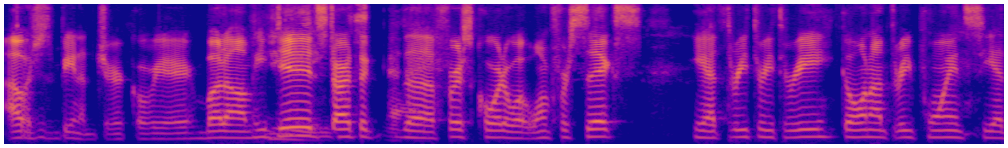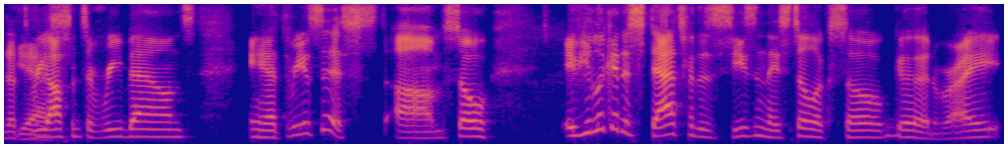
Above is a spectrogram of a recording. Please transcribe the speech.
I was just being a jerk over here. But um, he did start the Jeez, the first quarter. What one for six? He had three, three, three going on three points. He had the three offensive rebounds. And he had three assists. Um, so if you look at his stats for this season, they still look so good, right?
